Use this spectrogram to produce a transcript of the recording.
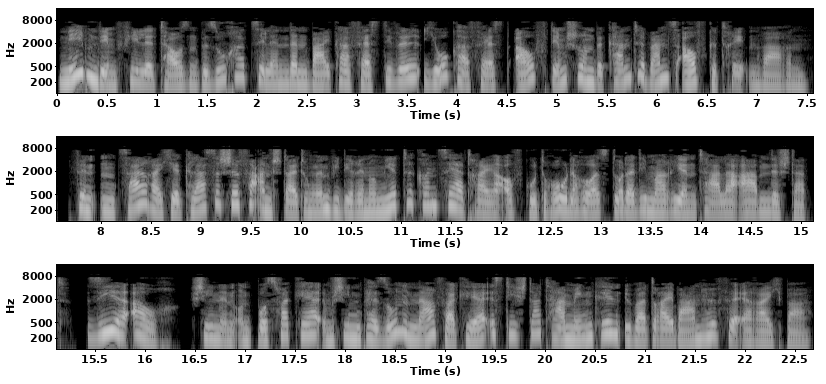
Neben dem viele tausend Besucher zählenden Biker Festival Jokerfest, auf dem schon bekannte Bands aufgetreten waren finden zahlreiche klassische Veranstaltungen wie die renommierte Konzertreihe auf Gut Rodehorst oder die Marienthaler Abende statt. Siehe auch Schienen- und Busverkehr Im Schienenpersonennahverkehr ist die Stadt Hamminkeln über drei Bahnhöfe erreichbar.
